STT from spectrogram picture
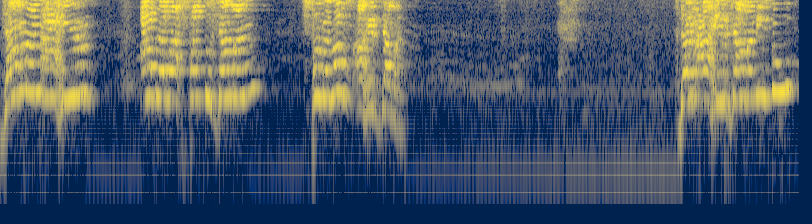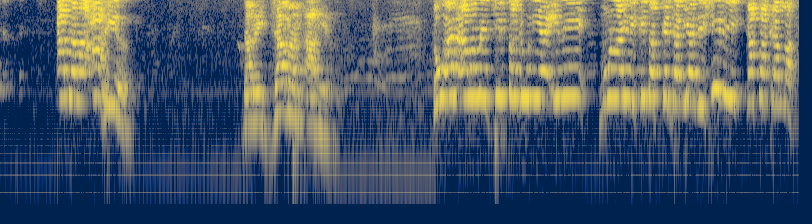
Zaman akhir adalah satu zaman sebelum akhir zaman. Dan akhir zaman itu adalah akhir dari zaman akhir. Tuhan Allah mencipta dunia ini mulai di kitab kejadian di sini katakanlah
